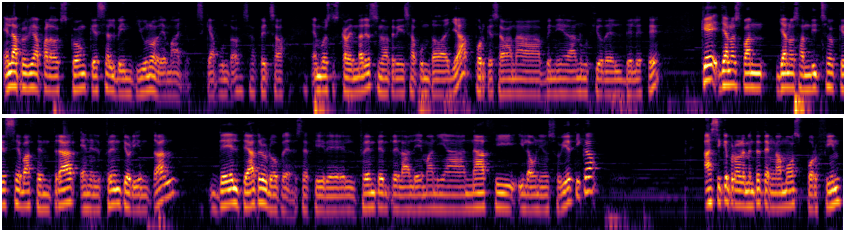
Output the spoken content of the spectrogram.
en la propia ParadoxCon, que es el 21 de mayo. Así que apuntad esa fecha en vuestros calendarios si no la tenéis apuntada ya, porque se van a venir el anuncio del DLC, que ya nos, van, ya nos han dicho que se va a centrar en el frente oriental, del teatro europeo, es decir, el frente entre la Alemania nazi y la Unión Soviética. Así que probablemente tengamos por fin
